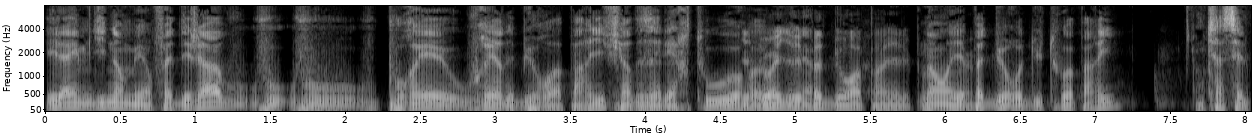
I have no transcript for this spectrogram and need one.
Et là, il me dit non, mais en fait déjà, vous vous vous, vous pourrez ouvrir des bureaux à Paris, faire des allers-retours. Il y euh, avait pas de bureau à Paris à l'époque. non, il n'y a Ouais. pas de bureau du tout à Paris. Ça, c'est le...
